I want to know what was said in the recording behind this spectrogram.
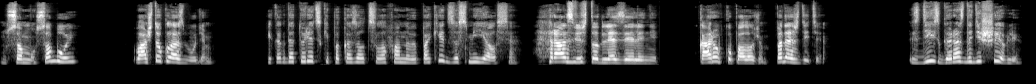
Ну, само собой. Во что класть будем? И когда Турецкий показал целлофановый пакет, засмеялся. Разве что для зелени. Коробку положим. Подождите. Здесь гораздо дешевле,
